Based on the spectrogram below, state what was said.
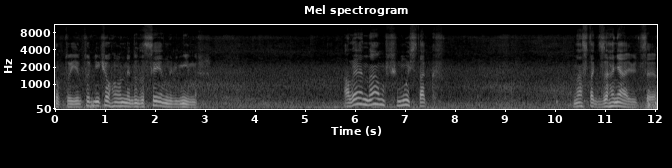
Тобто і тут нічого не додаси, не віднімеш. Але нам чомусь так нас так заганяють це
